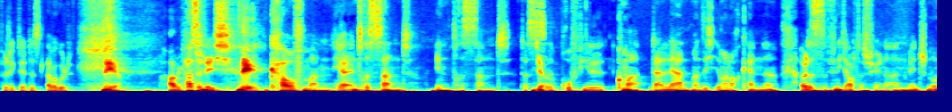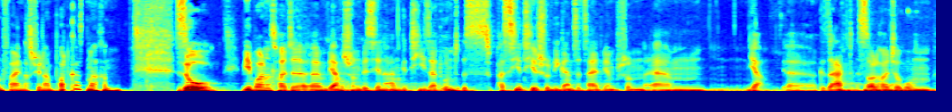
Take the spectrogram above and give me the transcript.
verschickt hättest. Aber gut. Nee, habe ich. Hast du nicht? Nee. Kaufmann. Ja, interessant. Interessant. Das Ja. Profil, guck mal, da lernt man sich immer noch kennen, ne? Aber das finde ich, auch das Schöne an Menschen und vor allem das Schöne am Podcast machen. So, wir wollen uns heute, ähm, wir haben es schon ein bisschen angeteasert und es passiert hier schon die ganze Zeit. Wir haben schon ähm, ja, äh, gesagt, es soll heute um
